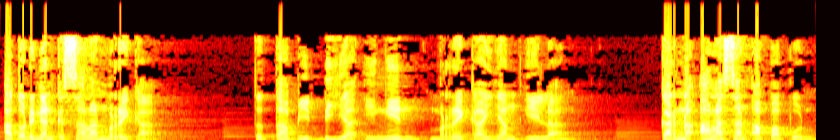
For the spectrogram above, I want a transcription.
atau dengan kesalahan mereka, tetapi Dia ingin mereka yang hilang karena alasan apa pun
